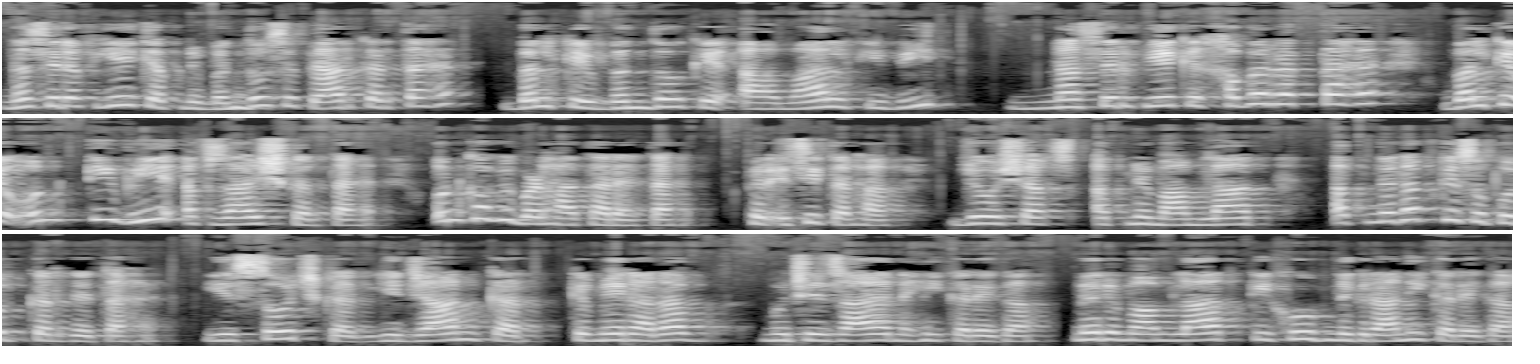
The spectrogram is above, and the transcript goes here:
نہ صرف یہ کہ اپنے بندوں سے پیار کرتا ہے، بلکہ بندوں کے اعمال کی بھی نہ صرف یہ کہ خبر رکھتا ہے، بلکہ ان کی بھی افزائش کرتا ہے، ان کو بھی بڑھاتا رہتا ہے۔ پھر اسی طرح جو شخص اپنے معاملات اپنے رب کے سپرد کر دیتا ہے، یہ سوچ کر، یہ جان کر کہ میرا رب مجھے ضائع نہیں کرے گا، میرے معاملات کی خوب نگرانی کرے گا،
